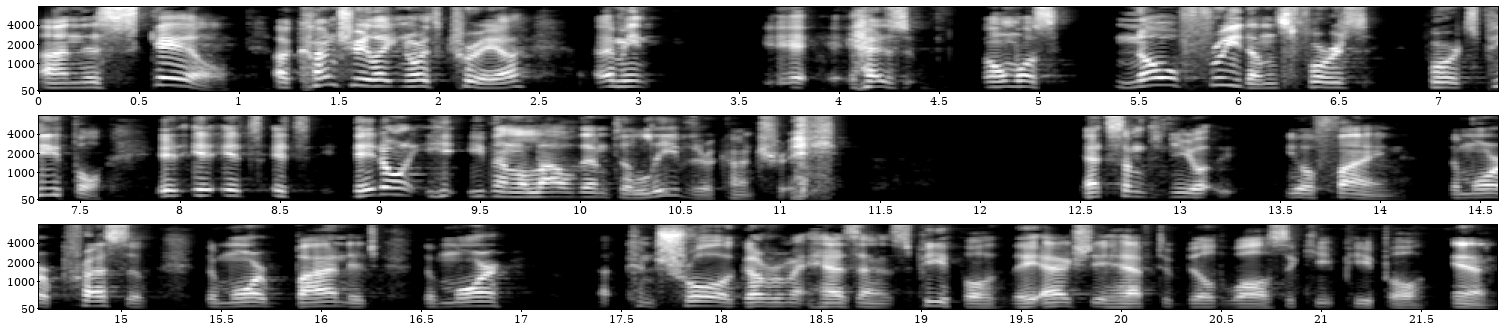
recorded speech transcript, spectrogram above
on this scale? A country like North Korea, I mean, has almost no freedoms for its, for its people. It, it, it's, it's, they don't even allow them to leave their country. That's something you'll, you'll find. The more oppressive, the more bondage, the more uh, control a government has on its people, they actually have to build walls to keep people in.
